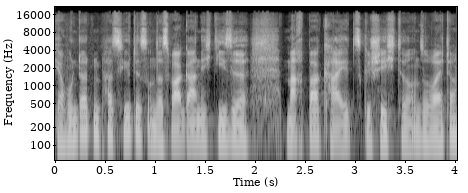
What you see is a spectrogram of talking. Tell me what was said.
Jahrhunderten passiert ist. Und das war gar nicht diese Machbarkeitsgeschichte und so weiter.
